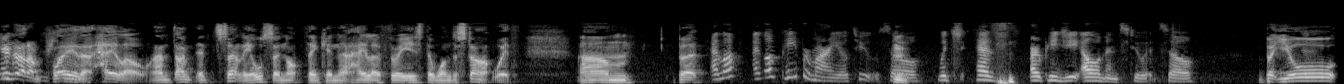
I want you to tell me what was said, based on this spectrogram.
You got to play the Halo. I'm, I'm certainly also not thinking that Halo Three is the one to start with. Um, but I love I love Paper Mario too, Hmm. so which has RPG elements to it. So But your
